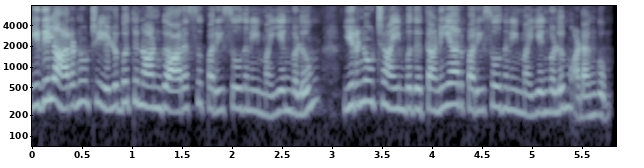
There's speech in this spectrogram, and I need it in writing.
இதில் அறுநூற்று எழுபத்து நான்கு அரசு பரிசோதனை மையங்களும் இருநூற்று ஐம்பது தனியார் பரிசோதனை மையங்களும் அடங்கும்.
